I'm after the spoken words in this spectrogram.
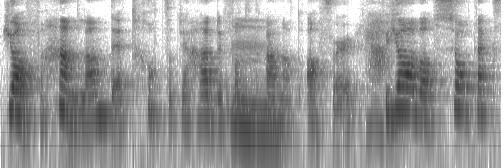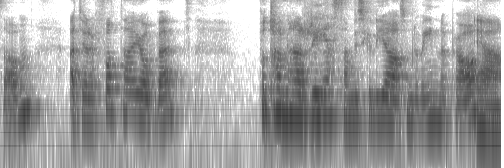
Jag förhandlade inte trots att jag hade fått Mm. ett annat offer. För jag var så tacksam att jag hade fått det här jobbet. På ta den här resan vi skulle göra som du var inne på. Ja.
